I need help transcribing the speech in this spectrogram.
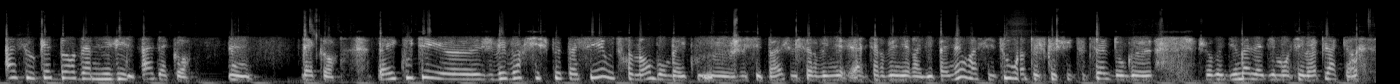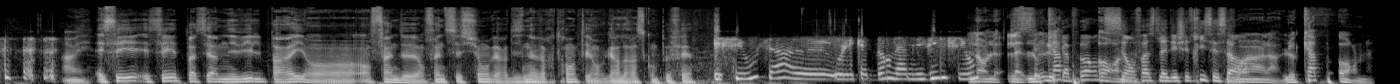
Ah, c'est au Catborn d'Amnéville. Ah, d'accord. Hum, D'accord. Bah écoutez, euh, je vais voir si je peux passer. Autrement, bon bah écoute, euh, je sais pas, je vais faire venir, intervenir un dépanneur, hein, c'est tout, hein, parce que je suis toute seule, donc euh, j'aurais du mal à démonter ma plaque. Hein. Ah ouais. essayez, essayez de passer à Amnéville, pareil en, en fin de en fin de session vers 19h30 et on regardera ce qu'on peut faire. Et c'est où ça, euh, au les Catborn à Amnéville, c'est où? Non, le, la- le Le, Cap, Cap Horn, Horn. c'est en face de la déchetterie, c'est ça hein? Voilà, le Cap Horn.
